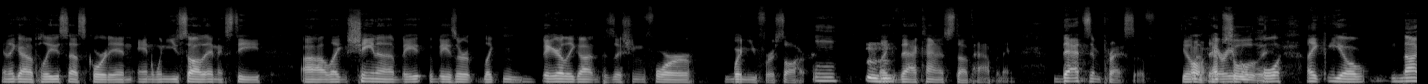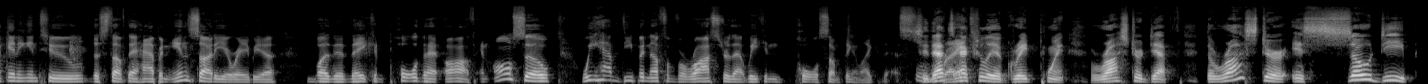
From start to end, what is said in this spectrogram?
and they got a police escort in. And when you saw the NXT, uh, like Shayna ba- Baszler like barely got in position for when you first saw her Mhm. like that kind of stuff happening. That's impressive. You know, Oh, that they were able to pull, like you know, not getting into the stuff that happened in Saudi Arabia, but that they could pull that off. And also, we have deep enough of a roster that we can pull something like this. See, that's right? actually a great point. Roster depth. The roster is so deep,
